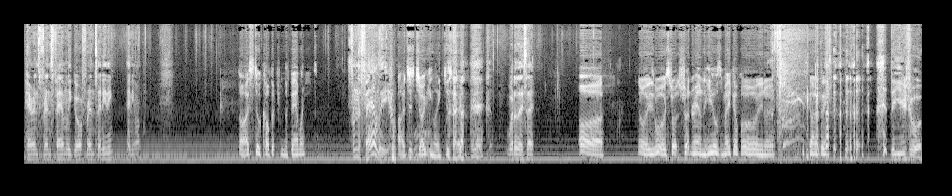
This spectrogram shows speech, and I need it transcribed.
parents, friends, family, girlfriends, anything? Anyone Oh, I still cop it from the family. from the family? Oh, just jokingly, just jokingly. though. What do they say? Oh, no, he's well, he's strut, strutting around in heels and makeup. Oh, you know, this kind of thing. the usual.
